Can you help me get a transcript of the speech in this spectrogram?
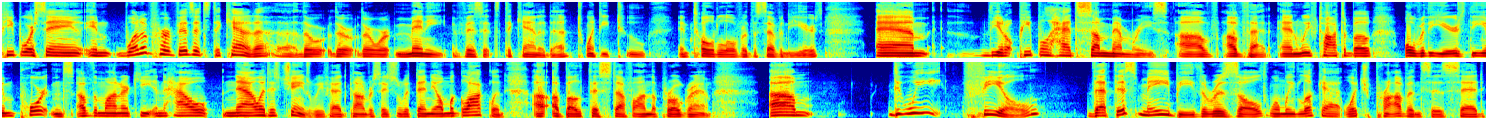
people were saying in one of her visits to canada uh, there, there, there were many visits to canada 22 in total over the 70 years um, you know, people had some memories of of that, and we've talked about over the years the importance of the monarchy and how now it has changed. We've had conversations with Danielle McLaughlin uh, about this stuff on the program. Um, do we feel that this may be the result when we look at which provinces said,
